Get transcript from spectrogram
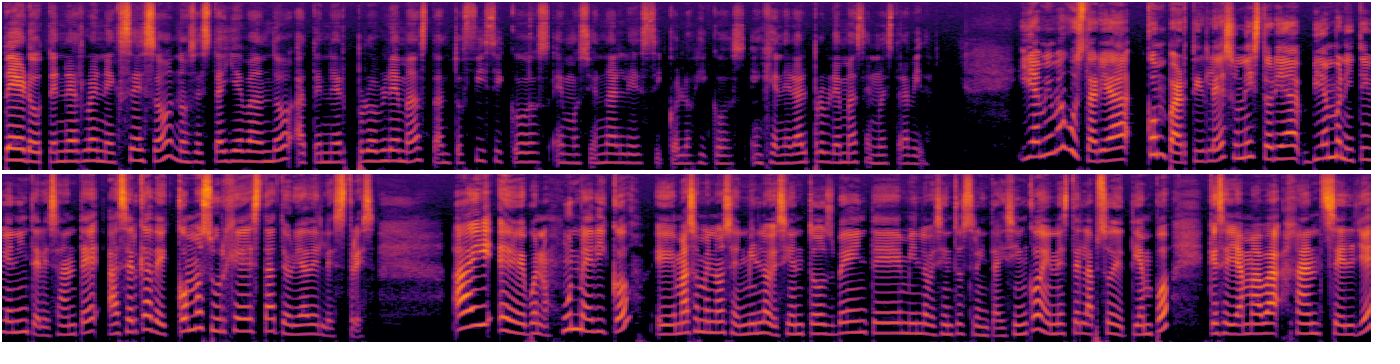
pero tenerlo en exceso nos está llevando a tener problemas tanto físicos, emocionales, psicológicos, en general problemas en nuestra vida. Y a mí me gustaría compartirles una historia bien bonita y bien interesante acerca de cómo surge esta teoría del estrés. Hay, eh, bueno, un médico, eh, más o menos en 1920, 1935, en este lapso de tiempo, que se llamaba Hans Selye,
